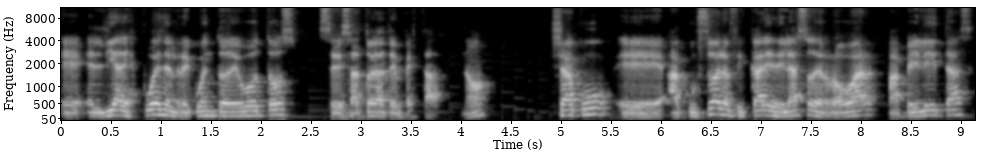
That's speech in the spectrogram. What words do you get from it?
eh, el día después del recuento de votos, se desató la tempestad, ¿no? Yacu eh, acusó a los fiscales de Lazo de robar papeletas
